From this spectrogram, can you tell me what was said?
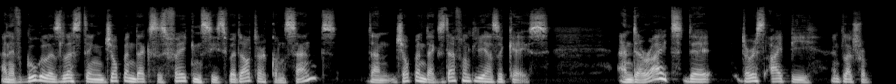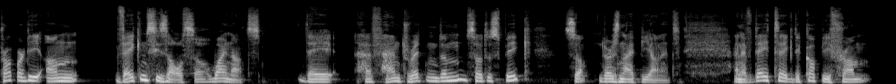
And if Google is listing JobIndex's vacancies without their consent, then JobIndex definitely has a case. And they're right. They, there is IP, intellectual property, on vacancies also. Why not? They have handwritten them, so to speak. So there's an IP on it. And if they take the copy from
